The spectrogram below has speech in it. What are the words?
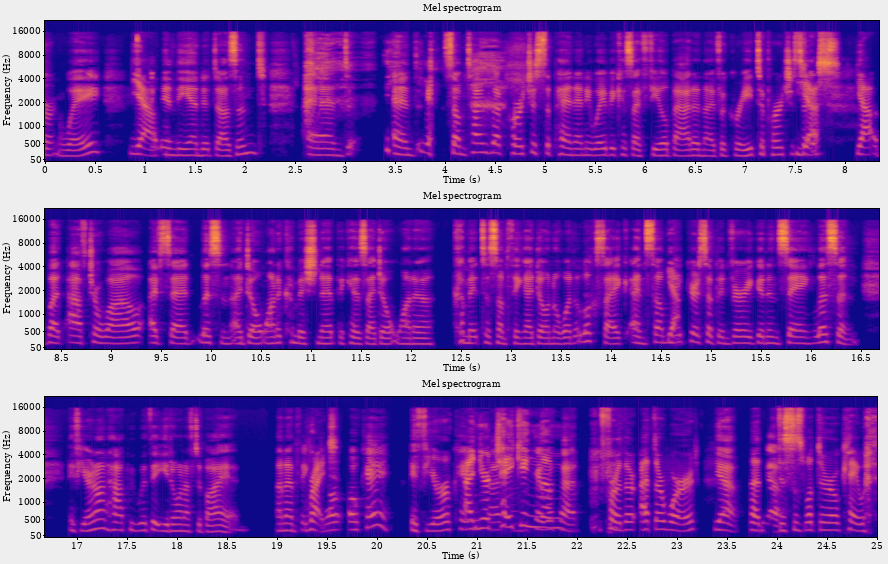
certain way. yeah And in the end, it doesn't. And and Yeah. sometimes I purchase the pen anyway because I feel bad and I've agreed to purchase it. yes yeah But after a while, I've said, listen, I don't want to commission it because I don't want to commit to something I don't know what it looks like. And some Yeah. makers have been very good in saying, listen, if you're not happy with it, you don't have to buy it. And I'm thinking, Right. "Well, okay, if you're okay, And with you're that, taking okay them further at their word Yeah, that Yeah. this is what they're okay with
